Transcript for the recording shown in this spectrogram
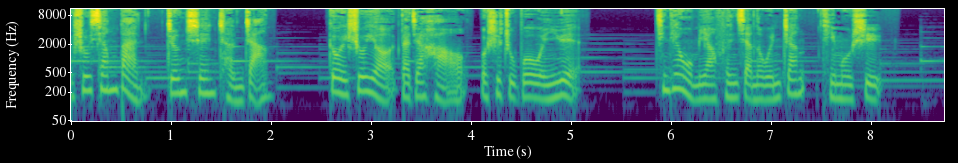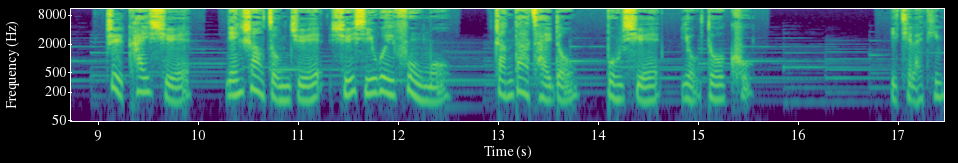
书相伴，终身成长。各位书友，大家好，我是主播文月。今天我们要分享的文章题目是《至开学》，年少总觉学习为父母，长大才懂不学有多苦。一起来听。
